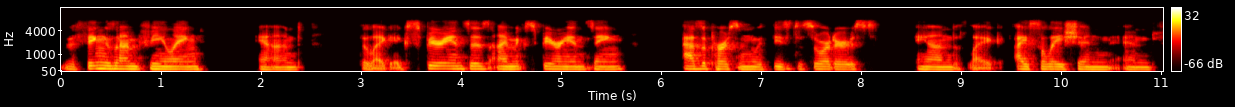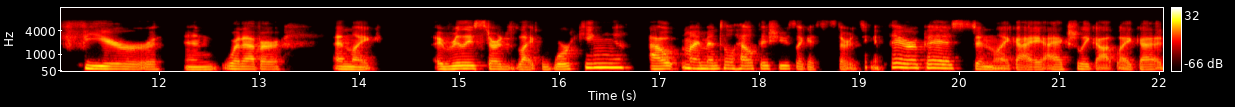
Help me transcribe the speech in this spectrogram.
the things I'm feeling and the like experiences I'm experiencing as a person with these disorders and like isolation and fear and whatever. And like, I really started like working out my mental health issues. Like, I started seeing a therapist, and like, I, I actually got like a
